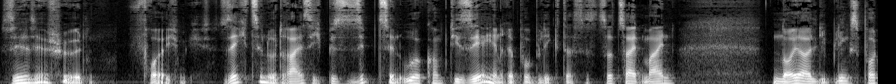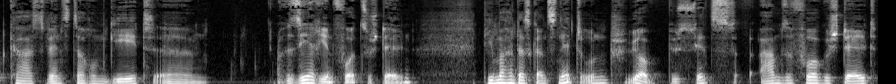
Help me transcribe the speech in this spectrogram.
sehr, sehr schön. Freue ich mich. 16.30 Uhr bis 17 Uhr kommt die Serienrepublik. Das ist zurzeit mein neuer Lieblingspodcast, wenn es darum geht, äh, Serien vorzustellen. Die machen das ganz nett und ja, bis jetzt haben sie vorgestellt,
